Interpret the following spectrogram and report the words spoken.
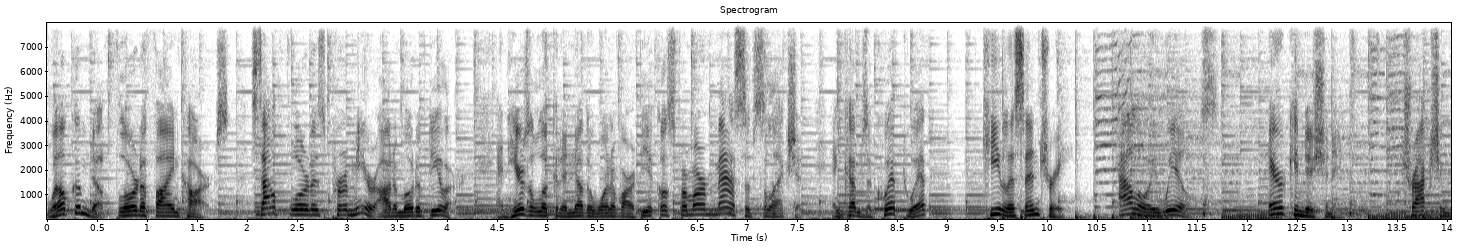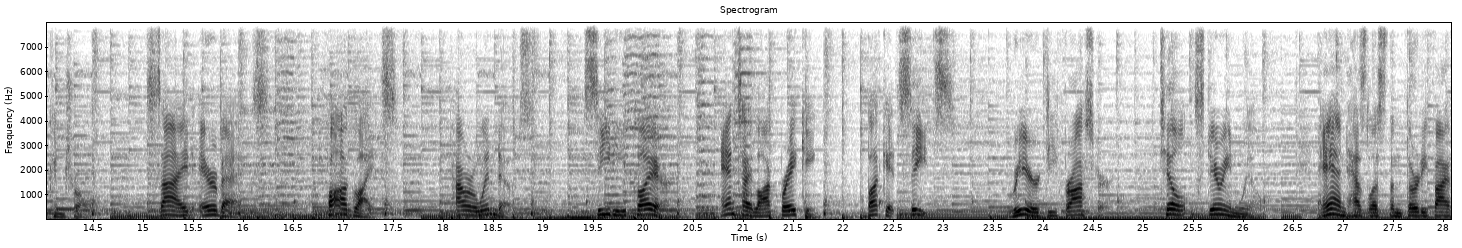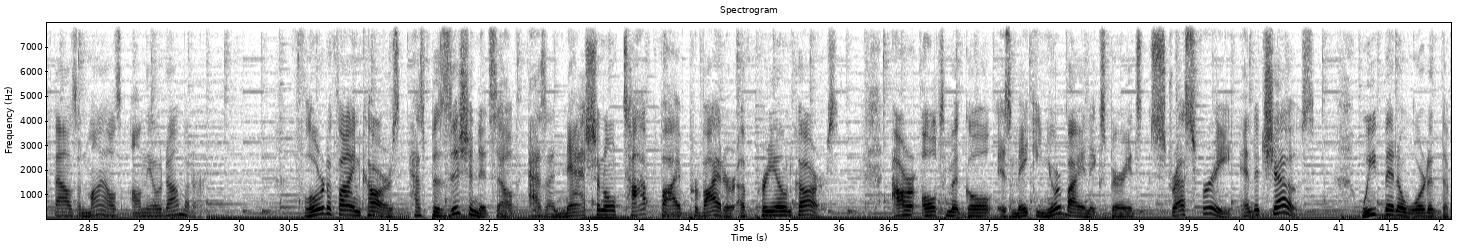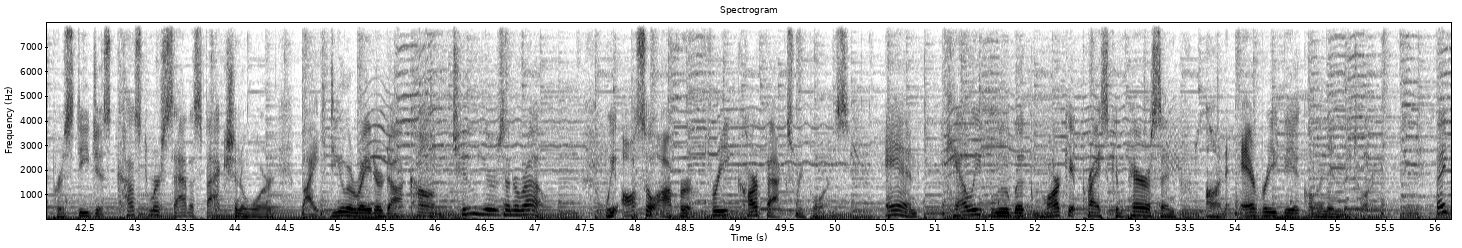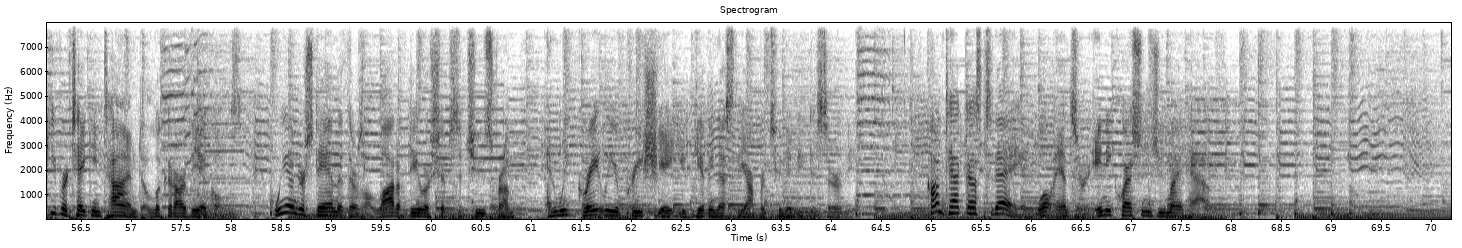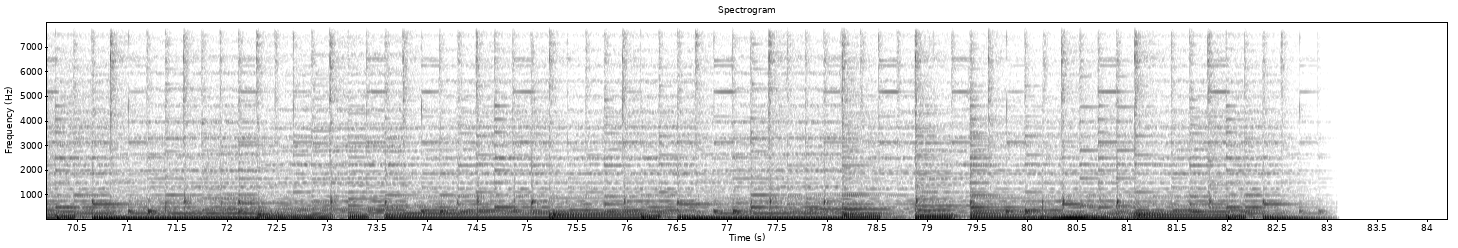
Welcome to Florida Fine Cars, South Florida's premier automotive dealer. And here's a look at another one of our vehicles from our massive selection and comes equipped with keyless entry, alloy wheels, air conditioning, traction control, side airbags, fog lights, power windows, CD player, anti-lock braking, bucket seats, rear defroster, tilt steering wheel, and has less than 35,000 miles on the odometer. Florida Fine Cars has positioned itself as a national top 5 provider of pre-owned cars. Our ultimate goal is making your buying experience stress-free and it shows. We've been awarded the prestigious Customer Satisfaction Award by DealerRater.com 2 years in a row. We also offer free Carfax reports and Kelley Blue Book market price comparison on every vehicle in inventory. Thank you for taking time to look at our vehicles. We understand that there's a lot of dealerships to choose from, and we greatly appreciate you giving us the opportunity to serve you. Contact us today and we'll answer any questions you might have.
